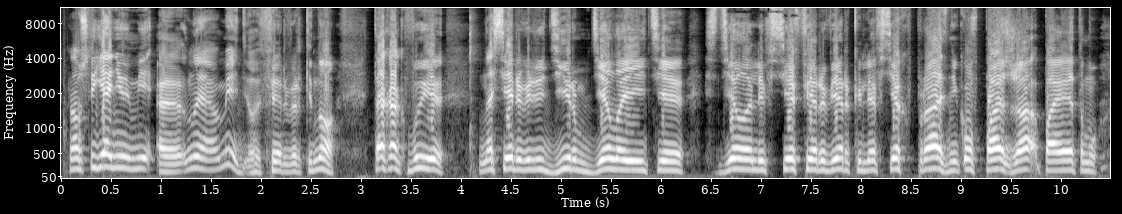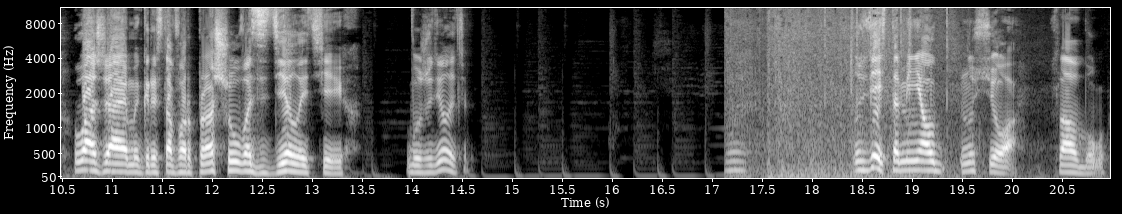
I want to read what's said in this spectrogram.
Потому что я не умею... Э, ну, я умею делать фейерверки, но так как вы на сервере Дирм делаете... Сделали все фейерверки для всех праздников, пожа... Поэтому, уважаемый Кристофор, прошу вас, сделайте их. Вы уже делаете? Ну, здесь-то меня... Уб... Ну, все. Слава богу.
